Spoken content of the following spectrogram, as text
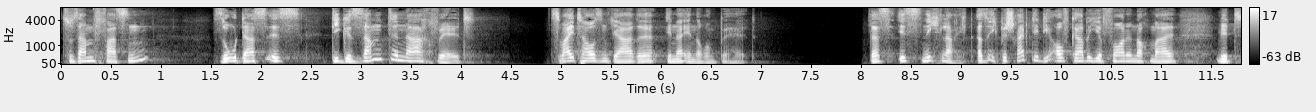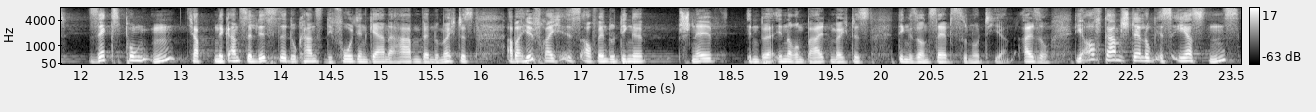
zusammenfassen, so dass es die gesamte Nachwelt 2000 Jahre in Erinnerung behält. Das ist nicht leicht. Also ich beschreibe dir die Aufgabe hier vorne nochmal mit sechs Punkten. Ich habe eine ganze Liste, du kannst die Folien gerne haben, wenn du möchtest. Aber hilfreich ist auch, wenn du Dinge schnell in Erinnerung behalten möchtest, Dinge sonst selbst zu notieren. Also, die Aufgabenstellung ist erstens,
